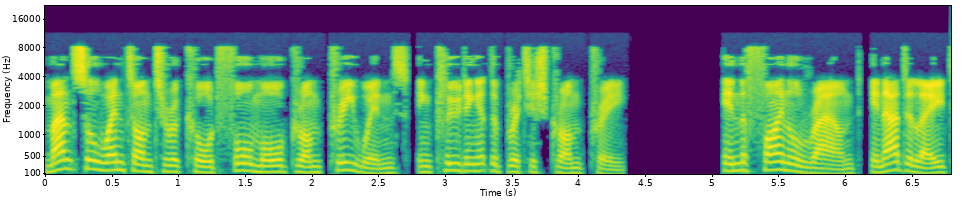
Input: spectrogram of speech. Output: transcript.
Mansell went on to record four more Grand Prix wins, including at the British Grand Prix. In the final round, in Adelaide,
